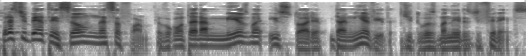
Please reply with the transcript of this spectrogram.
Preste bem atenção nessa forma. Eu vou contar a mesma história da minha vida, de duas maneiras diferentes.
